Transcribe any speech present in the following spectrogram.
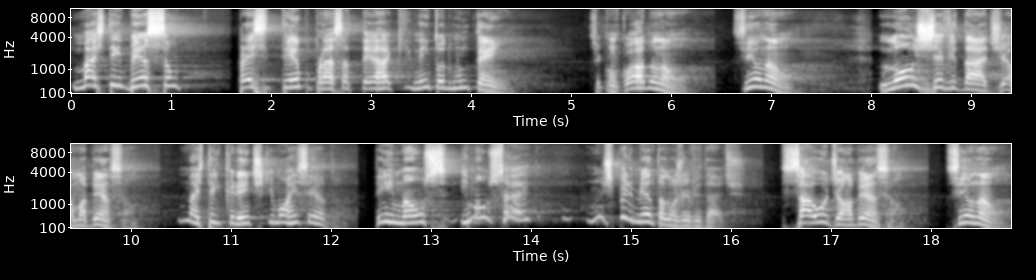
Mas tem bênção para esse tempo, para essa terra que nem todo mundo tem. Você concorda ou não? Sim ou não? Longevidade é uma benção, mas tem crentes que morrem cedo. Tem irmãos, irmãos é, não experimenta longevidade. Saúde é uma benção, sim ou não?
